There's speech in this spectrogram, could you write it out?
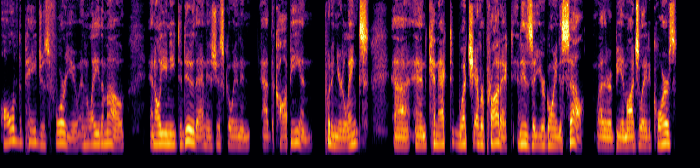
all of the pages for you and lay them out. And all you need to do then is just go in and add the copy and put in your links uh, and connect whichever product it is that you're going to sell, whether it be a modulated course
